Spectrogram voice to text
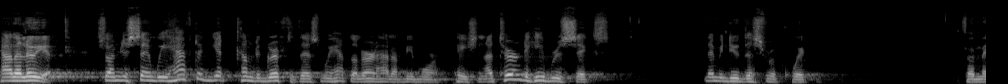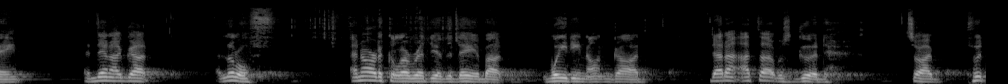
Hallelujah. So I'm just saying we have to get come to grips with this. And we have to learn how to be more patient. I turn to Hebrews 6. Let me do this real quick, if I may. And then I've got a little, an article I read the other day about waiting on God that I, I thought was good. So I put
